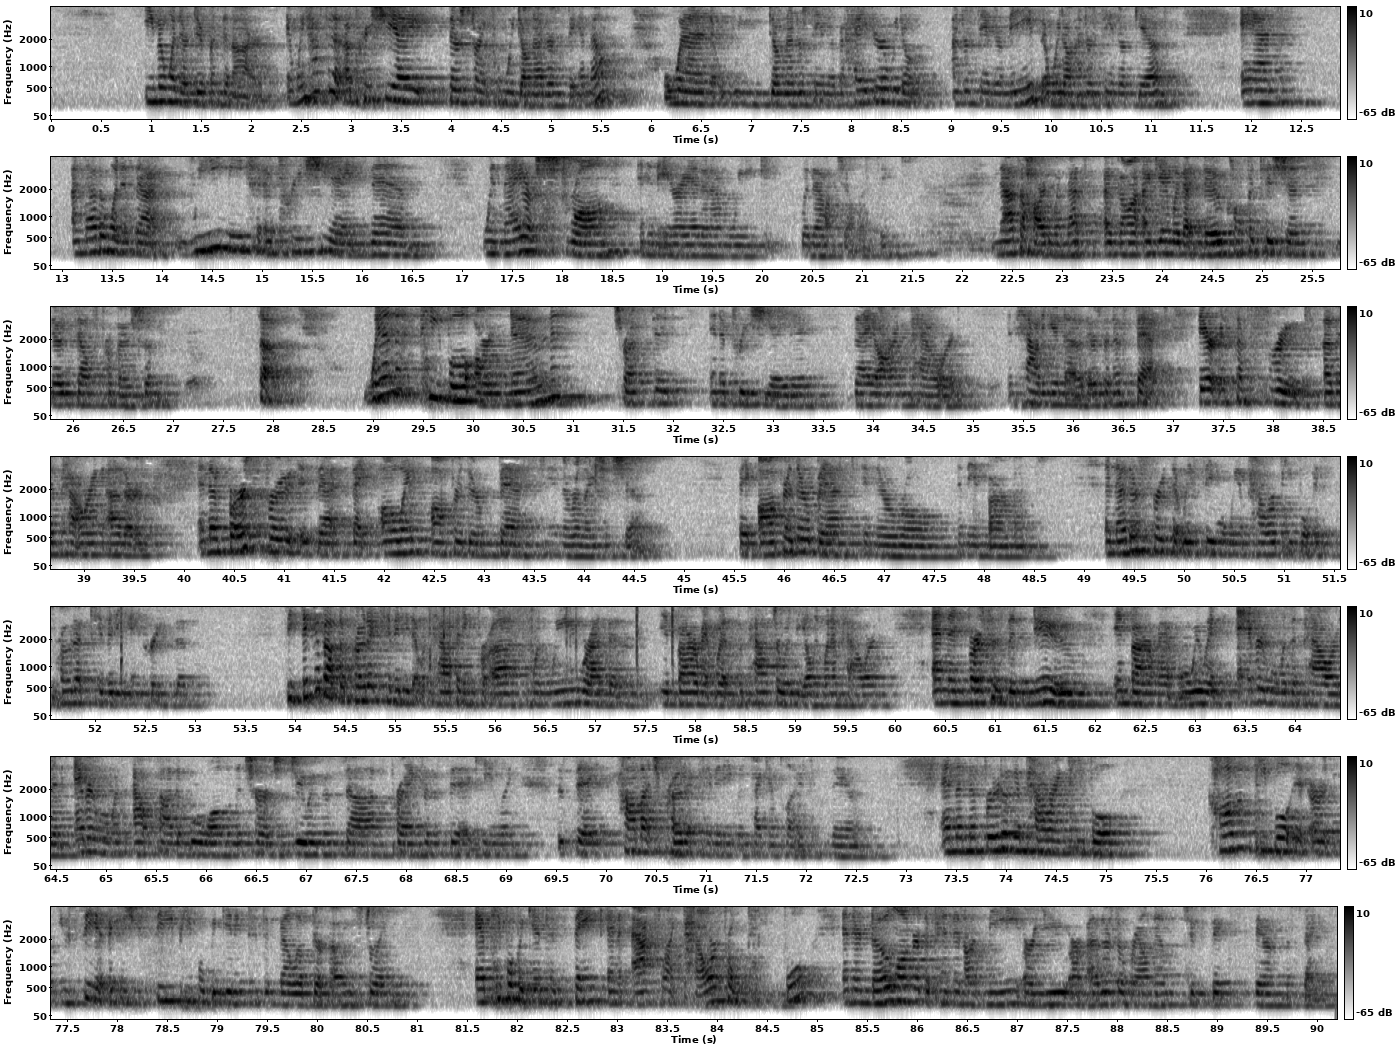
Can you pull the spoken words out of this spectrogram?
even when they're different than ours. And we have to appreciate their strengths when we don't understand them, when we don't understand their behavior, we don't understand their needs, and we don't understand their gifts. And another one is that we need to appreciate them when they are strong in an area that I'm weak without jealousy. And that's a hard one. That's, again, with that no competition, no self promotion. So, when people are known, trusted, and appreciated, they are empowered. And how do you know? There's an effect. There is some fruit of empowering others. And the first fruit is that they always offer their best in the relationship. They offer their best in their role in the environment. Another fruit that we see when we empower people is productivity increases. See, think about the productivity that was happening for us when we were at the environment where the pastor was the only one empowered. And then versus the new environment where we went, everyone was empowered and everyone was outside the four walls of the church doing the stuff, praying for the sick, healing the sick. How much productivity was taking place there? And then the fruit of empowering people causes people, or you see it because you see people beginning to develop their own strengths. And people begin to think and act like powerful people, and they're no longer dependent on me or you or others around them to fix their mistakes.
